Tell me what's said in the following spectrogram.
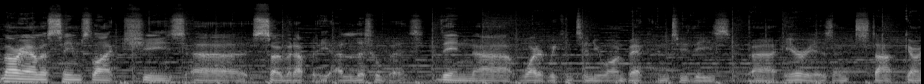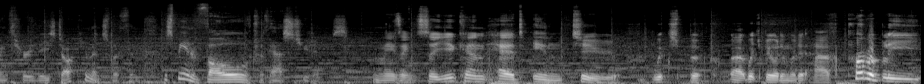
Mariama seems like she's uh, sobered up a, a little bit, then uh, why don't we continue on back into these uh, areas and start going through these documents with them? Let's be involved with our students. Amazing. So you can head into which book, uh, which building would it have? Probably,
